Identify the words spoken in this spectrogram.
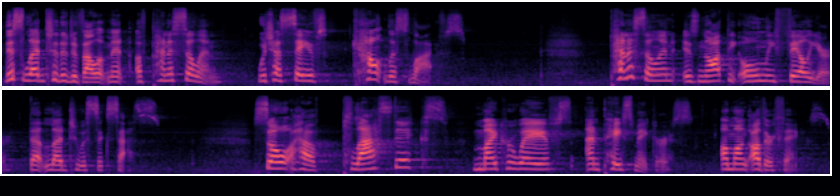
This led to the development of penicillin, which has saved countless lives. Penicillin is not the only failure that led to a success. So have plastics, microwaves, and pacemakers, among other things.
